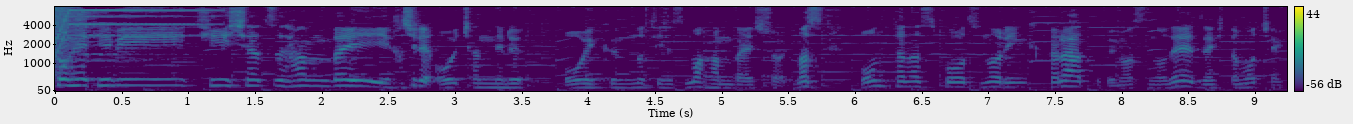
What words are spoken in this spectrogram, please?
翔平 TV T シャツ販売走れ大井チャンネル大井くんの T シャツも販売しております。モンタナスポーツのリンクから飛べますのでぜひともチェッ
